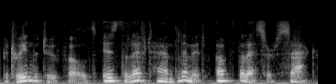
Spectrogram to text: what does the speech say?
Between the two folds is the left-hand limit of the lesser sac.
